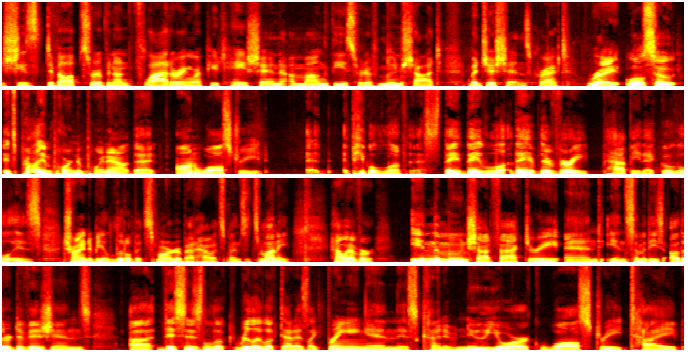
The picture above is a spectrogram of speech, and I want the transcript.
she's developed sort of an unflattering reputation among these sort of moonshot magicians, correct? Right. Well, so it's probably important to point out that on Wall Street, uh, people love this. They they lo- they they're very happy that Google is trying to be a little bit smarter about how it spends its money. However, in the Moonshot Factory and in some of these other divisions, uh, this is looked really looked at as like bringing in this kind of New York Wall Street type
